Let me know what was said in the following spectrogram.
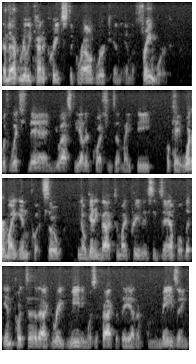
and that really kind of creates the groundwork and, and the framework with which then you ask the other questions that might be, okay, what are my inputs? So, you know, getting back to my previous example, the input to that great meeting was the fact that they had an amazing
